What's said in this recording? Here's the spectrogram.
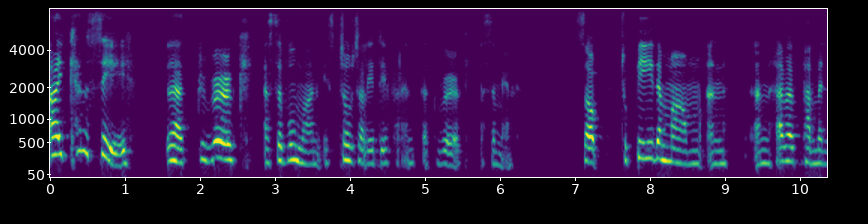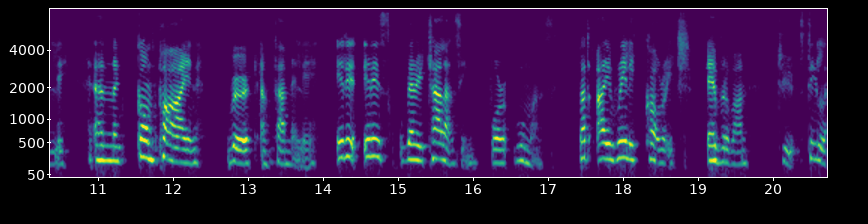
I can see that to work as a woman is totally different than work as a man. So to be the mom and and have a family and combine work and family. It, it is very challenging for women, but I really encourage everyone to still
